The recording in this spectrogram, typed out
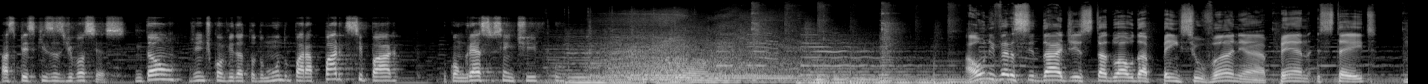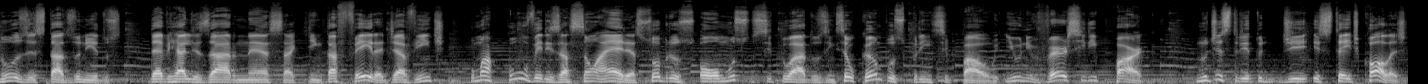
as pesquisas de vocês. Então, a gente convida todo mundo para participar do Congresso Científico. A Universidade Estadual da Pensilvânia, Penn State, nos Estados Unidos, deve realizar nesta quinta-feira, dia 20, uma pulverização aérea sobre os Olmos situados em seu campus principal, University Park, no distrito de State College.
